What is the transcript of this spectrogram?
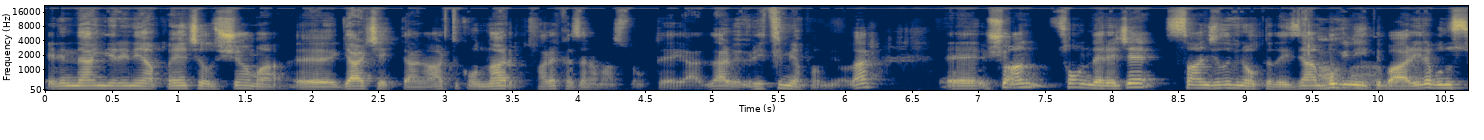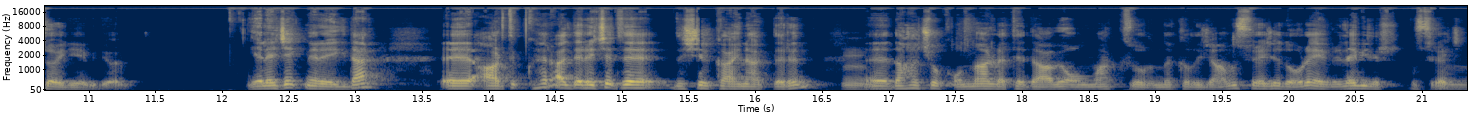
elinden geleni yapmaya çalışıyor ama e, gerçekten artık onlar para kazanamaz noktaya geldiler ve üretim yapamıyorlar. E, şu an son derece sancılı bir noktadayız. Yani bugün Allah. itibariyle bunu söyleyebiliyorum. Gelecek nereye gider? E, artık herhalde reçete dışı kaynakların Hmm. e, daha çok onlarla tedavi olmak zorunda kalacağımız sürece doğru evrilebilir bu süreç. Hmm.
